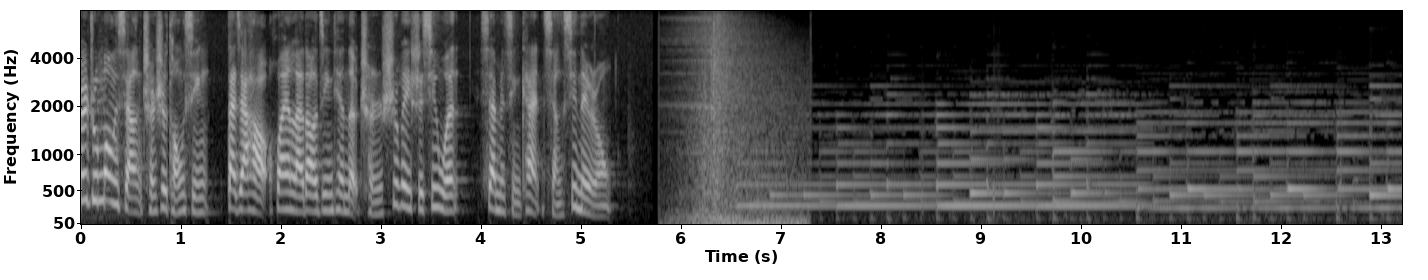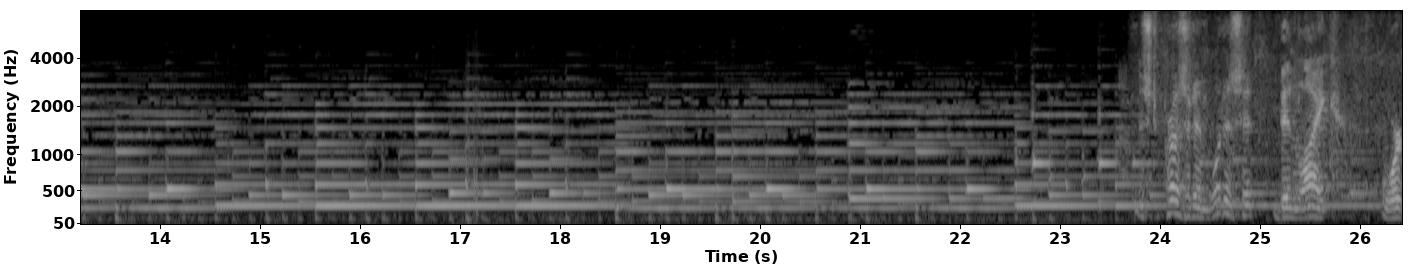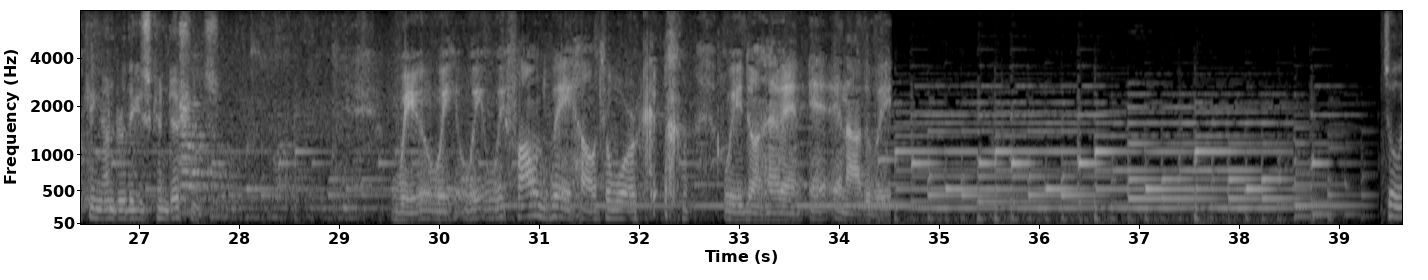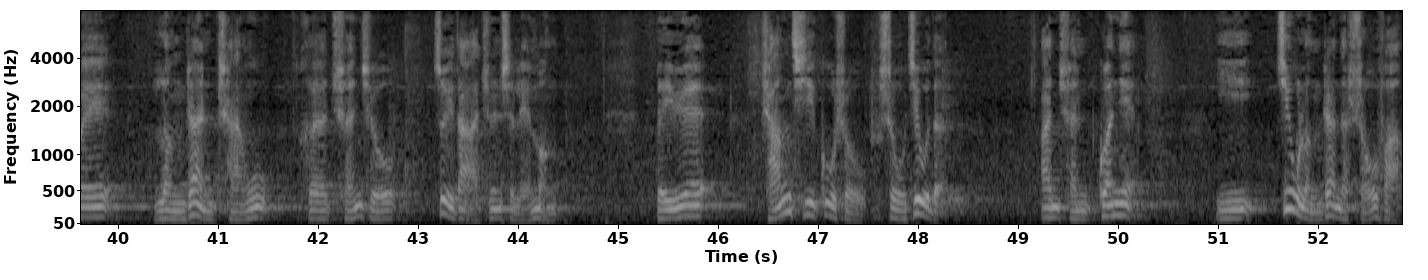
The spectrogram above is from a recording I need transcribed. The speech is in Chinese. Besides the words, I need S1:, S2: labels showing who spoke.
S1: 追逐梦想，城市同行。大家好，欢迎来到今天的城市卫视新闻。下面请看详细内容。
S2: Mr. President, what has it been like working under these conditions?
S3: We, we, we, we found way how to work. we don't have an, another way.
S4: 作为冷战产物和全球最大军事联盟，北约长期固守守旧的安全观念，以旧冷战的手法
